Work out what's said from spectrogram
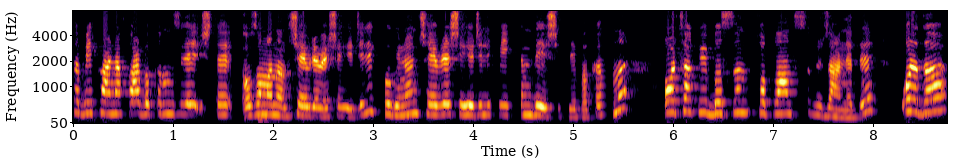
Tabii Kaynaklar Bakanımız ile işte o zamanın Çevre ve Şehircilik, bugünün Çevre, Şehircilik ve İklim Değişikliği Bakanı ortak bir basın toplantısı düzenledi. Orada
